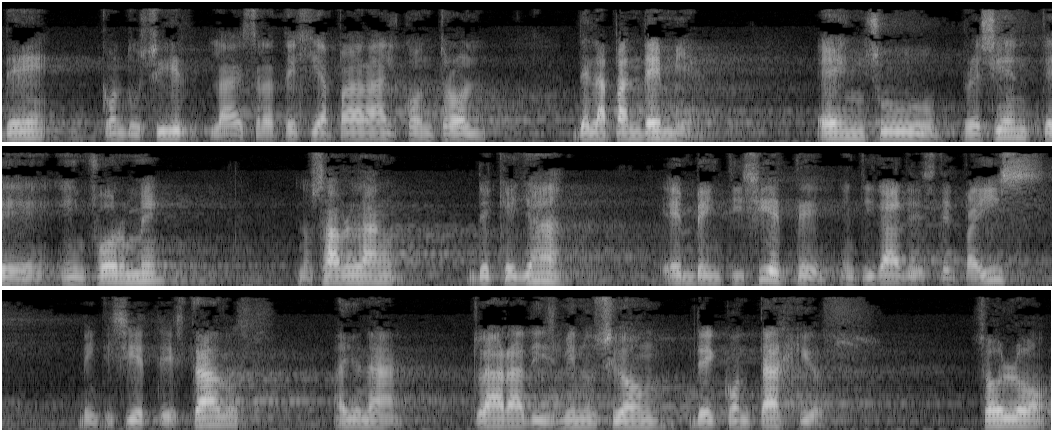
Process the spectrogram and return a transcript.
de conducir la estrategia para el control de la pandemia. En su reciente informe nos hablan de que ya en 27 entidades del país, 27 estados, hay una clara disminución de contagios. Solo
